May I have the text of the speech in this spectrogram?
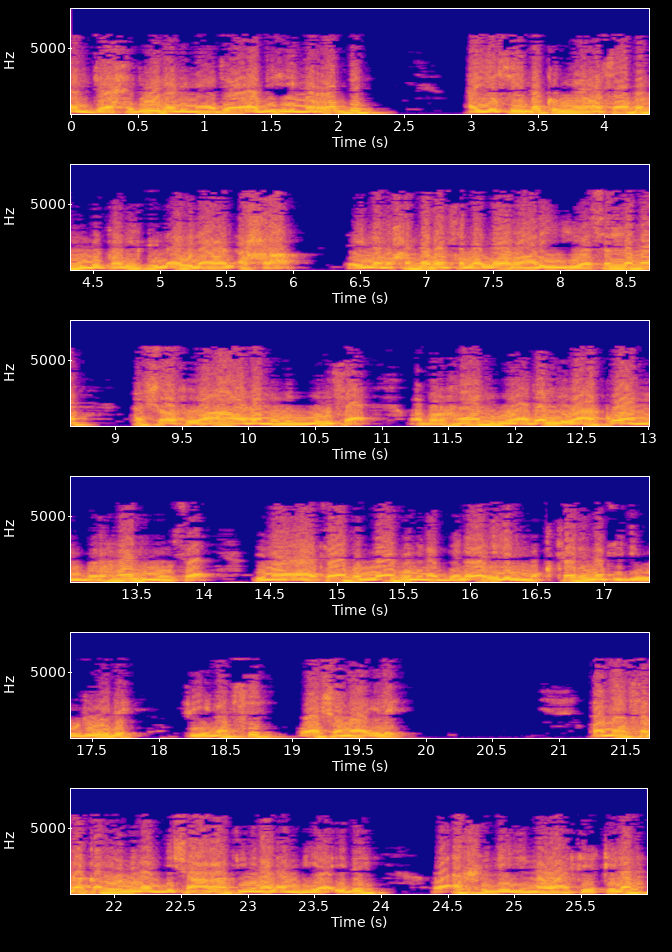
الجاحدون لما جاء به من ربه أن يصيبكم ما أصابهم بطريق الأولى والأحرى فإن محمدا صلى الله عليه وسلم أشرف وأعظم من موسى وبرهانه أدل وأقوى من برهان موسى بما آتاه الله من الدلائل المقترنة بوجوده في نفسه وشمائله. وما سبقه من البشارات من الأنبياء به وأخذ المواثيق له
